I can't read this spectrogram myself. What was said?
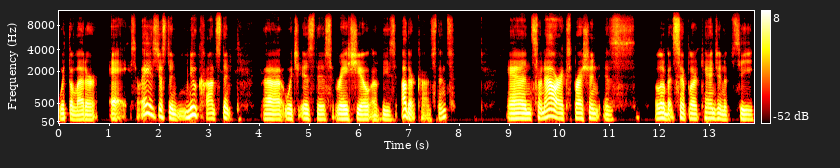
with the letter A. So A is just a new constant, uh, which is this ratio of these other constants. And so now our expression is a little bit simpler. Tangent of C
